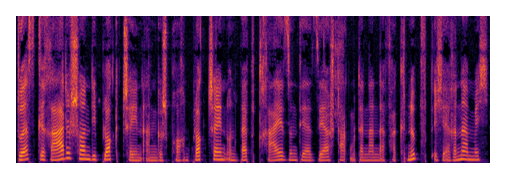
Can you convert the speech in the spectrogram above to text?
Du hast gerade schon die Blockchain angesprochen. Blockchain und Web3 sind ja sehr stark miteinander verknüpft. Ich erinnere mich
